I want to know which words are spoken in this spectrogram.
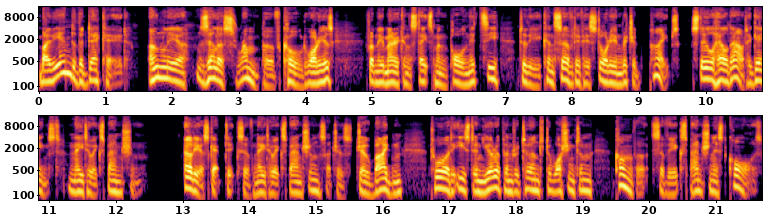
By the end of the decade, only a zealous rump of Cold Warriors from the American statesman Paul Nitze to the conservative historian Richard Pipes, still held out against NATO expansion. Earlier skeptics of NATO expansion, such as Joe Biden, toured Eastern Europe and returned to Washington converts of the expansionist cause.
